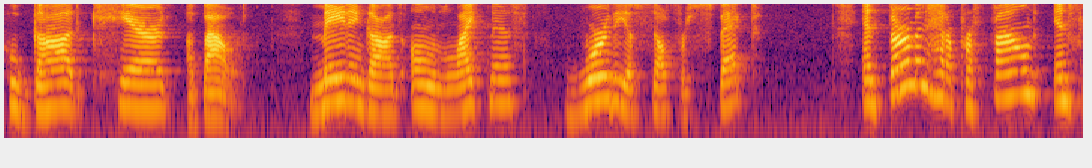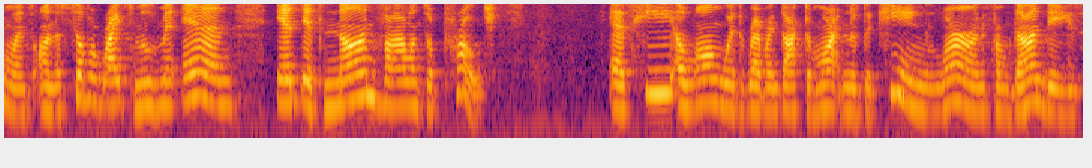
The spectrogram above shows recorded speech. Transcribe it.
who God cared about, made in God's own likeness, worthy of self respect. And Thurman had a profound influence on the civil rights movement and in its nonviolence approach as he, along with Reverend Dr. Martin Luther King, learned from Gandhi's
